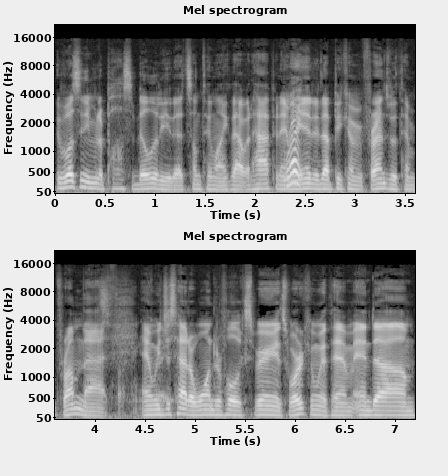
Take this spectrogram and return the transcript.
It wasn't even a possibility that something like that would happen, and Right. we ended up becoming friends with him from that. And we great. just had a wonderful experience working with him. And um,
